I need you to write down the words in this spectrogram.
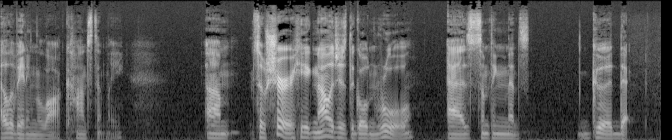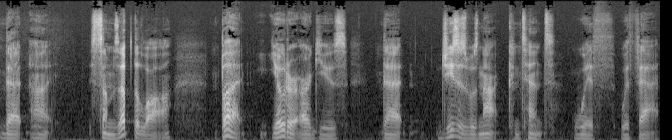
elevating the law constantly. Um, so sure, he acknowledges the golden rule as something that's good that that uh, sums up the law, but Yoder argues that Jesus was not content with with that.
